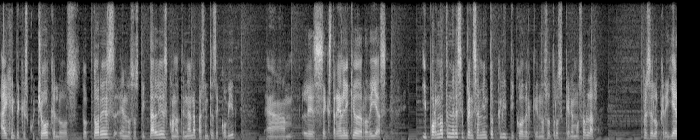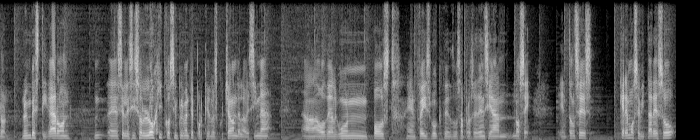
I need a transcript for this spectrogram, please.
Hay gente que escuchó que los doctores en los hospitales, cuando tenían a pacientes de COVID, les extraían líquido de rodillas. Y por no tener ese pensamiento crítico del que nosotros queremos hablar, pues se lo creyeron, no investigaron, eh, se les hizo lógico simplemente porque lo escucharon de la vecina ah, o de algún post en Facebook de dudosa procedencia, no sé. Entonces, queremos evitar eso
